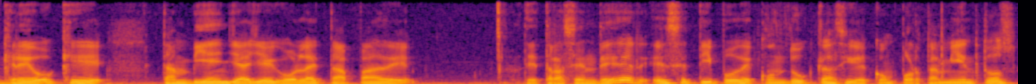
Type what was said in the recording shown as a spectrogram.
creo que también ya llegó la etapa de, de trascender ese tipo de conductas y de comportamientos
